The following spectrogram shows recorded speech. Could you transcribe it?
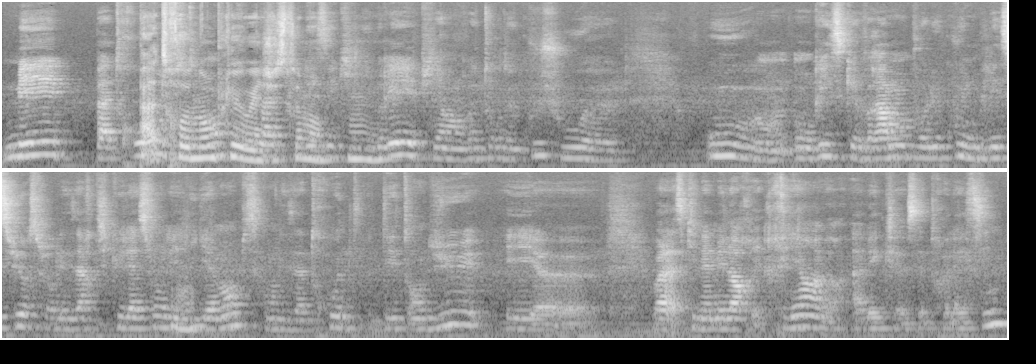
mais pas trop. Pas trop non plus, oui, justement. Déséquilibré, et puis un retour de couche où, euh, où on, risque vraiment pour le coup une blessure sur les articulations et les mm. ligaments, puisqu'on les a trop détendus, et euh, voilà, ce qui n'améliore rien avec cette relaxine.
